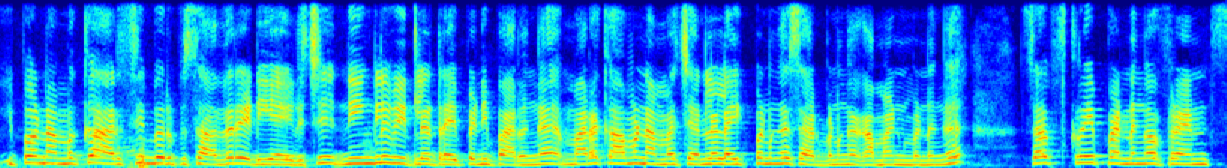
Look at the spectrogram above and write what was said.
இப்போ நமக்கு அரிசி பருப்பு சாதம் ரெடி ஆயிடுச்சு. நீங்களும் வீட்டில் ட்ரை பண்ணி பாருங்கள் மறக்காமல் நம்ம சேனலை லைக் பண்ணுங்கள் ஷேர் பண்ணுங்கள் கமெண்ட் பண்ணுங்கள் சப்ஸ்கிரைப் பண்ணுங்கள் ஃப்ரெண்ட்ஸ்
